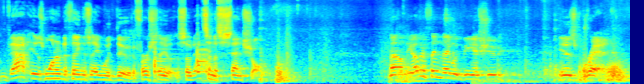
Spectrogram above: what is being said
that is one of the things they would do. The first thing, so that's an essential. Now, the other thing they would be issued is bread.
